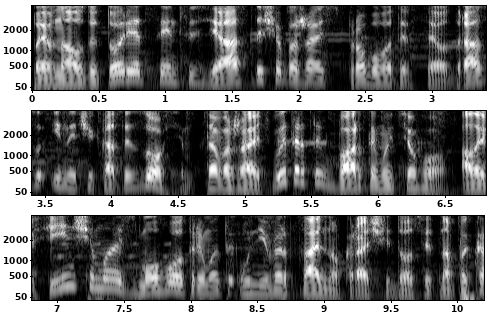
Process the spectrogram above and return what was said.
Певна аудиторія це ентузіасти, що бажають спробувати все одразу і не чекати зовсім, та вважають витрати вартими цього. Але всі інші мають змогу отримати універсально кращий досвід на ПК.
